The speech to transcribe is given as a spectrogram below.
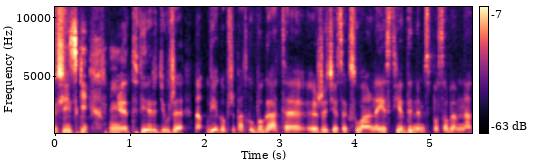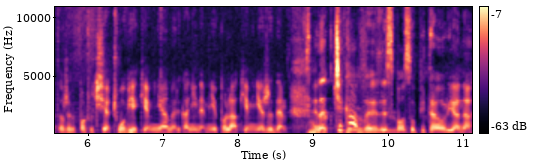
Kosiński mm, twierdził, że no, w jego przypadku bogate e, życie seksualne jest jedynym sposobem na to, żeby poczuć się człowiekiem, nie Amerykaninem, nie Polakiem, nie Żydem. No No, tak ciekawy sposób i teoria na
